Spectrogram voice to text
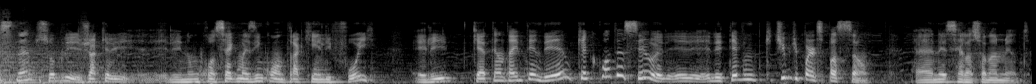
Mais, né, sobre já que ele, ele não consegue mais encontrar quem ele foi, ele quer tentar entender o que, aconteceu. Ele, ele, ele, teve um que tipo de participação é, nesse relacionamento.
